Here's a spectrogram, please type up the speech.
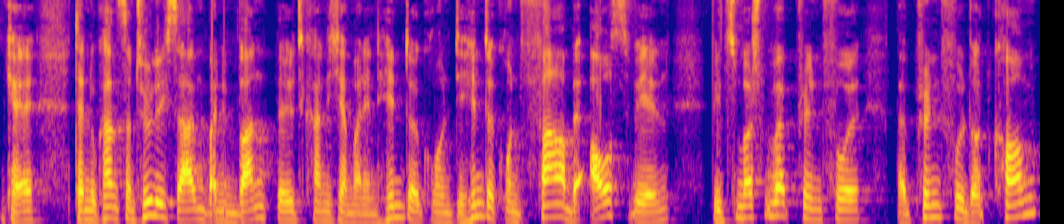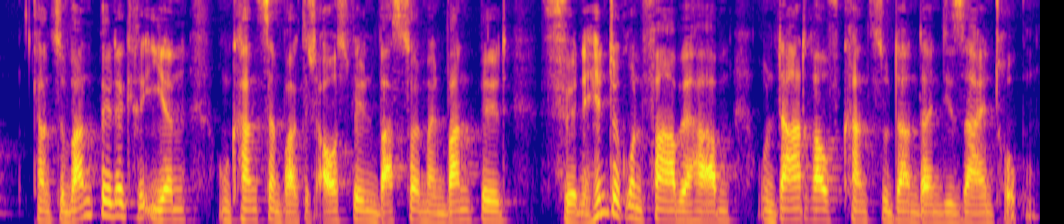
Okay? Denn du kannst natürlich sagen, bei dem Wandbild kann ich ja meinen Hintergrund, die Hintergrundfarbe auswählen, wie zum Beispiel bei Printful, bei printful.com kannst du Wandbilder kreieren und kannst dann praktisch auswählen, was soll mein Wandbild für eine Hintergrundfarbe haben und darauf kannst du dann dein Design drucken.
